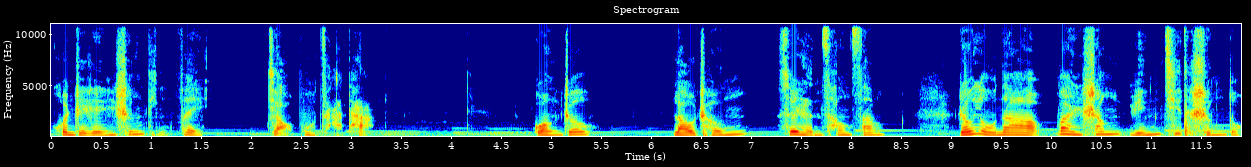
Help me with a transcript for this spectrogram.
混着人声鼎沸，脚步杂踏。广州老城虽然沧桑，仍有那万商云集的生动。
